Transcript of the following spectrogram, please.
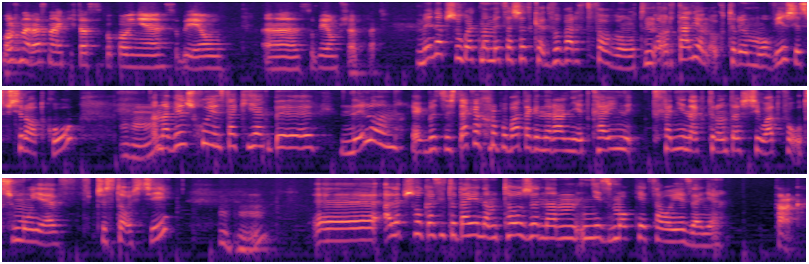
Można raz na jakiś czas spokojnie sobie ją, e, sobie ją przebrać. My na przykład mamy saszetkę dwuwarstwową. Ten ortalion, o którym mówisz, jest w środku, mhm. a na wierzchu jest taki jakby nylon, jakby coś taka chropowata generalnie tkanina, tkanina którą też się łatwo utrzymuje w czystości. Mhm. E, ale przy okazji to daje nam to, że nam nie zmoknie całe jedzenie. Tak.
